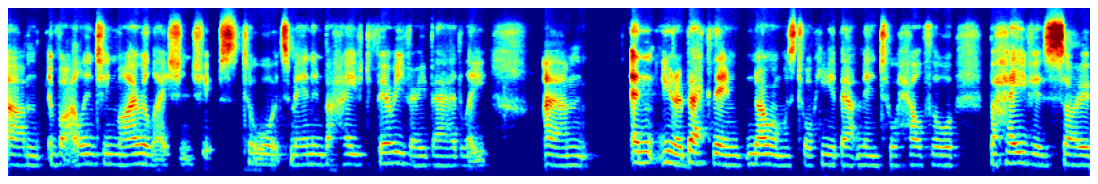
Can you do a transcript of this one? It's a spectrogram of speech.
um, violent in my relationships towards men and behaved very very badly. Um, and you know back then no one was talking about mental health or behaviors so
